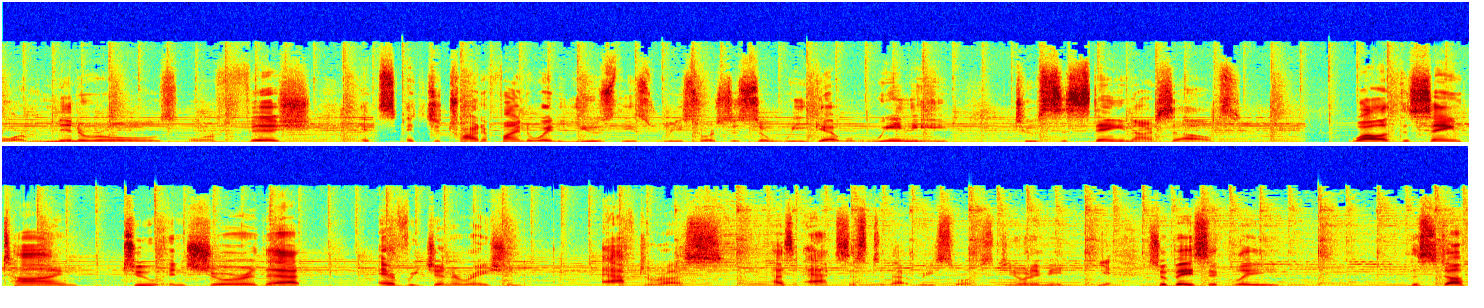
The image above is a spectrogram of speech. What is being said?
or minerals or fish. It's it's to try to find a way to use these resources so we get what we need to sustain ourselves, while at the same time to ensure that every generation after us has access to that resource. Do you know what I mean? Yeah. So basically, the stuff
